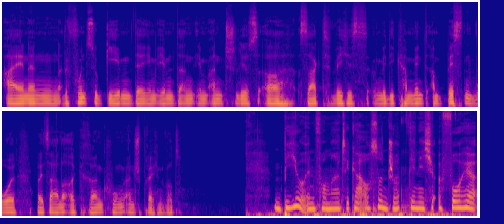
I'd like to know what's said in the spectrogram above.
einen Befund zu geben, der ihm eben dann im Anschluss äh, sagt, welches Medikament am besten wohl bei seiner Erkrankung ansprechen wird. Bioinformatiker, auch so ein Job, den ich vorher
